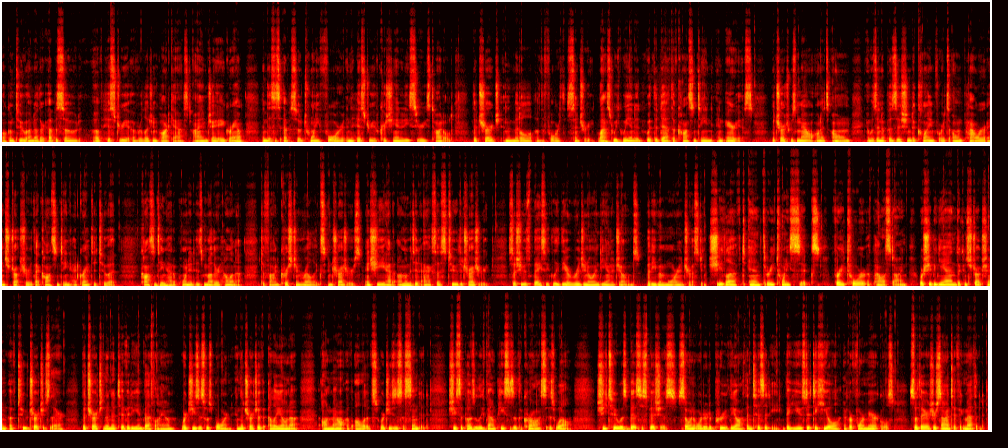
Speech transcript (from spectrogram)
welcome to another episode of History of Religion podcast. I am J.A. Graham, and this is episode 24 in the History of Christianity series titled The Church in the Middle of the Fourth Century. Last week we ended with the death of Constantine and Arius. The church was now on its own and was in a position to claim for its own power and structure that Constantine had granted to it. Constantine had appointed his mother Helena to find Christian relics and treasures, and she had unlimited access to the treasury. So she was basically the original Indiana Jones, but even more interesting. She left in 326 for a tour of Palestine, where she began the construction of two churches there the Church of the Nativity in Bethlehem, where Jesus was born, and the Church of Eleona on Mount of Olives, where Jesus ascended. She supposedly found pieces of the cross as well. She too was a bit suspicious, so in order to prove the authenticity, they used it to heal and perform miracles. So there's your scientific method.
